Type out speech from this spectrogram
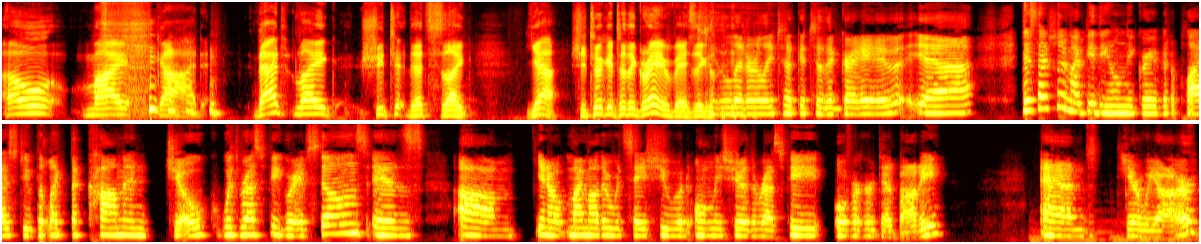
Oh my God. that like, she, t- that's like, yeah, she took it to the grave She basically. literally took it to the grave. Yeah. This actually might be the only grave it applies to, but like the common joke with recipe gravestones is, um, you know, my mother would say she would only share the recipe over her dead body. And here we are.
